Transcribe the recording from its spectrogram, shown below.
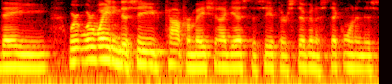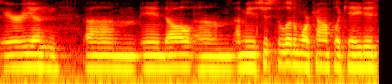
they we're, we're waiting to see confirmation, I guess, to see if they're still going to stick one in this area. Um, and all, um, I mean, it's just a little more complicated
